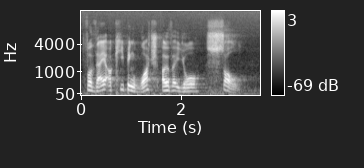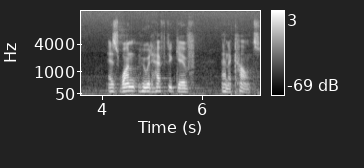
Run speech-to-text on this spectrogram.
for they are keeping watch over your soul as one who would have to give an account.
